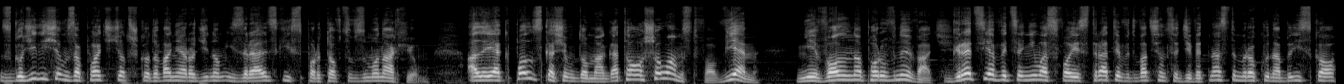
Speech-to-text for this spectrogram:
zgodzili się zapłacić odszkodowania rodzinom izraelskich sportowców z Monachium. Ale jak Polska się domaga, to oszołomstwo. Wiem, nie wolno porównywać. Grecja wyceniła swoje straty w 2019 roku na blisko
